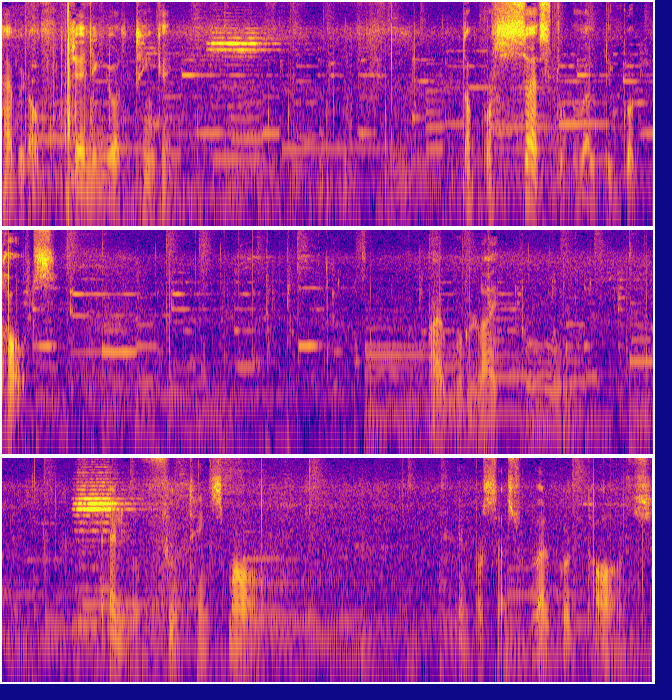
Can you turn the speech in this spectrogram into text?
habit of changing your thinking. The process to develop good thoughts. I would like to tell you a few things more to develop good thoughts.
